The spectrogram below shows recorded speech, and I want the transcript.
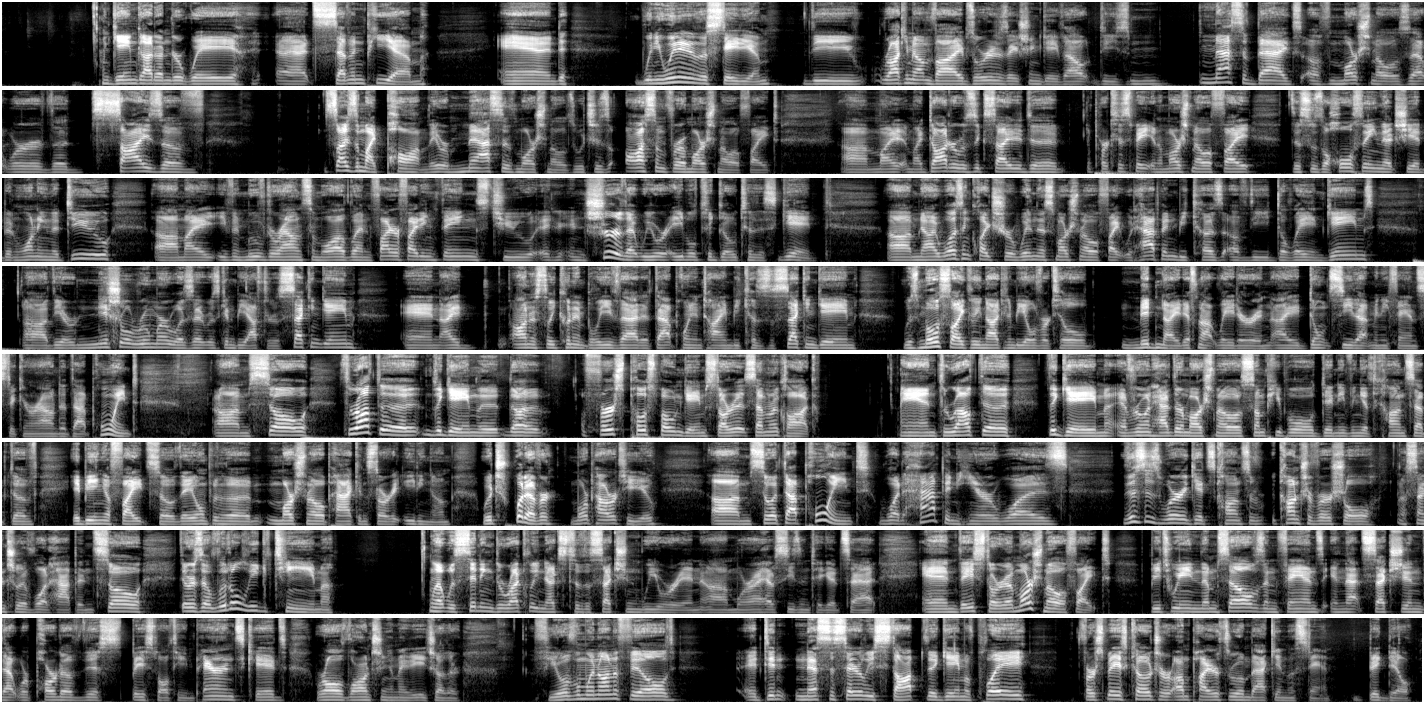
The game got underway at 7 p.m. And when you went into the stadium, the Rocky Mountain Vibes organization gave out these m- massive bags of marshmallows that were the size of size of my palm. They were massive marshmallows, which is awesome for a marshmallow fight. Um, my my daughter was excited to participate in a marshmallow fight. This was a whole thing that she had been wanting to do. Um, I even moved around some wildland firefighting things to ensure that we were able to go to this game. Um, now, I wasn't quite sure when this marshmallow fight would happen because of the delay in games. Uh, the initial rumor was that it was going to be after the second game, and I honestly couldn't believe that at that point in time because the second game was most likely not going to be over till midnight, if not later, and I don't see that many fans sticking around at that point. Um, so throughout the the game, the the first postponed game started at seven o'clock. And throughout the the game, everyone had their marshmallows. Some people didn't even get the concept of it being a fight, so they opened the marshmallow pack and started eating them. Which, whatever, more power to you. Um, so at that point, what happened here was this is where it gets con- controversial, essentially, of what happened. So there was a little league team that was sitting directly next to the section we were in, um, where I have season tickets at, and they started a marshmallow fight between themselves and fans in that section that were part of this baseball team. Parents, kids were all launching them at each other. A few of them went on the field. It didn't necessarily stop the game of play. First base coach or umpire threw them back in the stand. Big deal.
